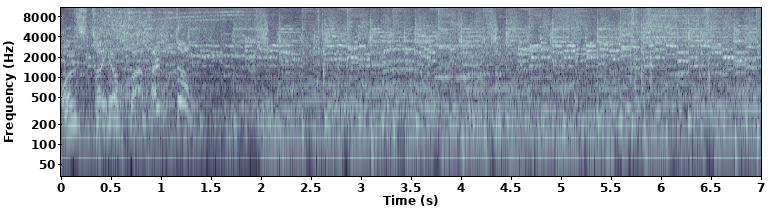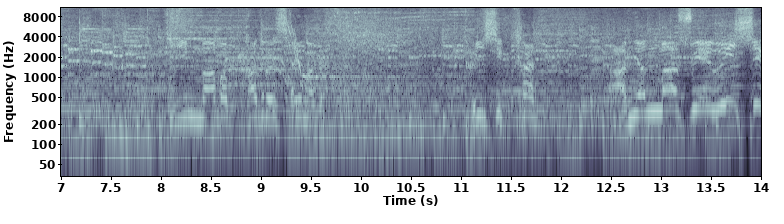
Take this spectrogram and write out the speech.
몬스터 효과 발동! 마법 카드를 사용하겠다. 의식 카드, 아면 마수의 의식!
